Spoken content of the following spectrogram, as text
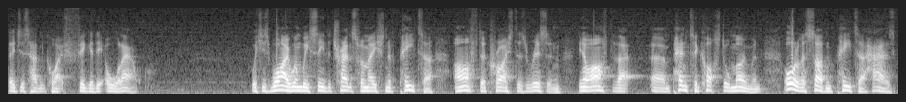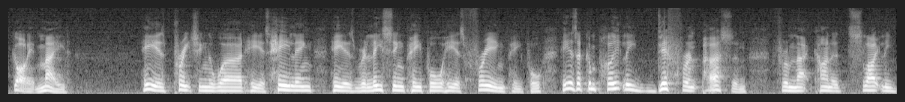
They just hadn't quite figured it all out. Which is why when we see the transformation of Peter after Christ has risen, you know, after that um, Pentecostal moment, all of a sudden Peter has got it made. He is preaching the word, he is healing, he is releasing people, he is freeing people. He is a completely different person from that kind of slightly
